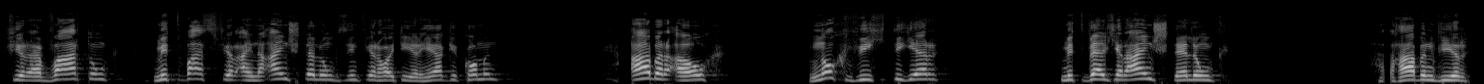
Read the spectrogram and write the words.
für Erwartung mit was für einer Einstellung sind wir heute hierher gekommen? Aber auch noch wichtiger, mit welcher Einstellung haben wir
